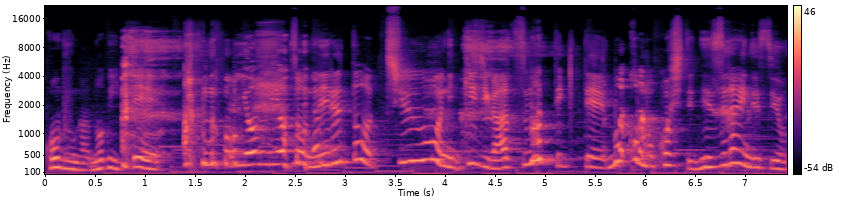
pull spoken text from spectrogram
ゴムが伸びてあのそう寝ると中央に生地が集まってきてモコモコして寝づらいんですよ。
